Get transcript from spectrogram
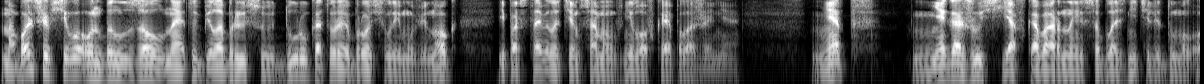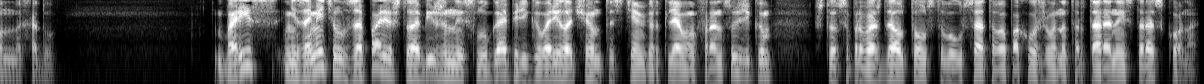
Но больше всего он был зол на эту белобрысую дуру, которая бросила ему венок и поставила тем самым в неловкое положение. «Нет, «Не гожусь я в коварные соблазнители», — думал он на ходу. Борис не заметил в запале, что обиженный слуга переговорил о чем-то с тем вертлявым французиком, что сопровождал толстого усатого, похожего на Тартарена из Тараскона.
